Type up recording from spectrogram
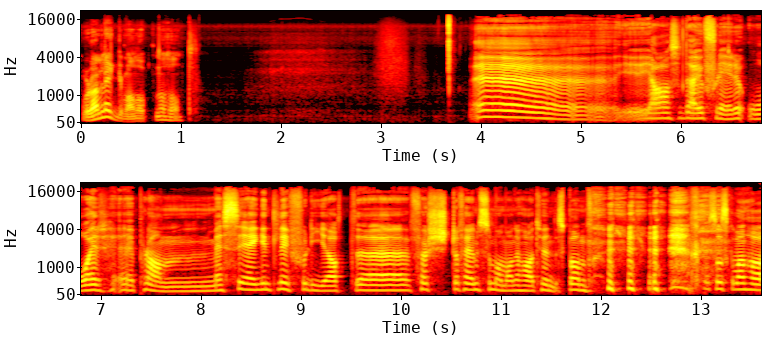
Hvordan legger man opp noe sånt? Eh, ja, altså det er jo flere år eh, planmessig, egentlig, fordi at eh, først og fremst så må man jo ha et hundespann. og så skal man ha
